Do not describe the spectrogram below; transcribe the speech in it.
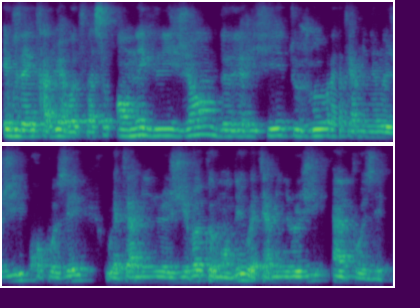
et vous allez traduire à votre façon en négligeant de vérifier toujours la terminologie proposée ou la terminologie recommandée ou la terminologie imposée.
